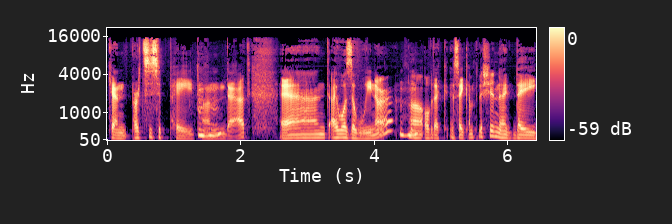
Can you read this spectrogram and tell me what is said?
can participate on that. And I was a winner uh, of the essay competition. And they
